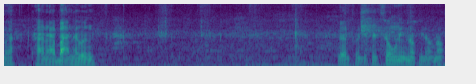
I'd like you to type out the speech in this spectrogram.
ว่าฐาหนา บ้านให้เบิ่งเพื่อนเพิ่นจะเป็นทรงนี้เนาะพี่น้องเนาะ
